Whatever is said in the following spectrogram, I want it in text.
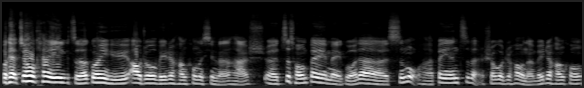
OK，最后看一则关于澳洲维珍航空的新闻哈，是呃，自从被美国的私募啊贝恩资本收购之后呢，维珍航空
